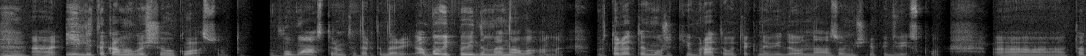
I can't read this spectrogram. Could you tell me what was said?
Мгм. е, і літаками вищого класу, і так далі, так далі, або відповідними аналогами. Вертольоти можуть її брати, от як на відео, на зовнішню підвіску. Е, Та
